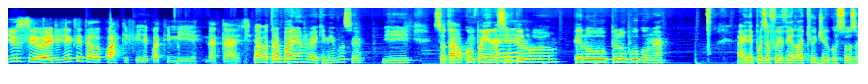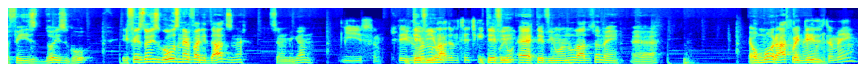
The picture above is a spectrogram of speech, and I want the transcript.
E o seu, Ed? Onde é que você tava quarta-feira, quatro e meia da tarde? Tava trabalhando, velho, que nem você. E só tava acompanhando assim É. pelo, pelo, pelo Google, né? Aí depois eu fui ver lá que o Diego Souza fez dois gols. Ele fez dois gols, né, validados, né? Se eu não me engano. Isso. Teve, teve um um- anulado, eu não sei de quem E teve foi. um, é, teve um anulado também. É. É o Morata, Foi né, dele mano? também?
